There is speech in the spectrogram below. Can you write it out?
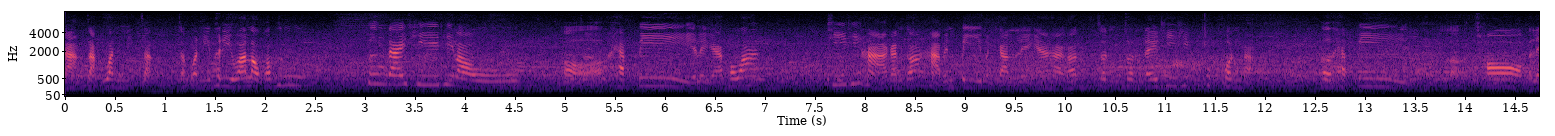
จากจากวันจากจากวันนี้พอดีว่าเราก็เพิ่ง เพิ่งได้ที่ที่เราเอ่อแฮปปี้อะไรเงี้ยเพราะว่าที่ที่หากันก็หาเป็นปีเหมือนกันอะไรเงี้ยค่ะก็จนจนได้ที่ที่ทุกคนแบบเออแฮปปี้ชอบอะไร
